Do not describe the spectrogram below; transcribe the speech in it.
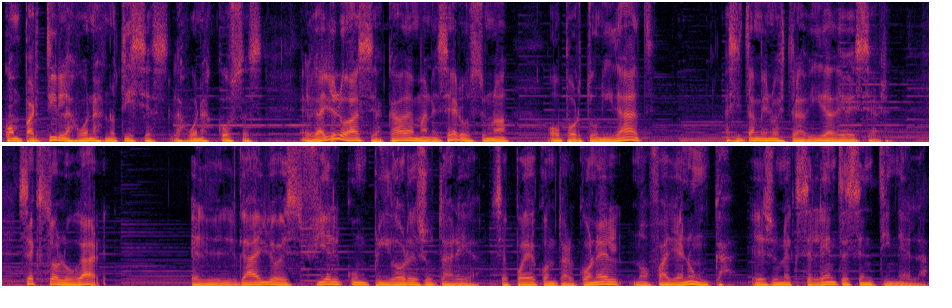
compartir las buenas noticias, las buenas cosas. El gallo lo hace, acaba de amanecer, es una oportunidad. Así también nuestra vida debe ser. Sexto lugar, el gallo es fiel cumplidor de su tarea. Se puede contar con él, no falla nunca es un excelente centinela.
